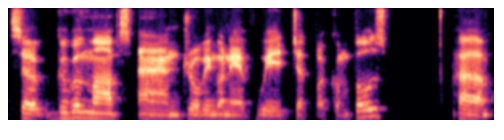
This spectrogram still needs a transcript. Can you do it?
so Google Maps and drawing on it with Jetpack Compose. Um,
